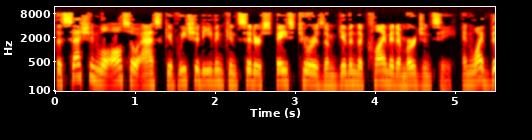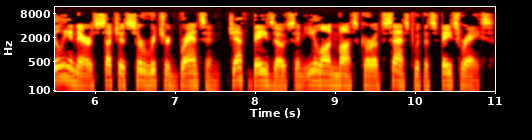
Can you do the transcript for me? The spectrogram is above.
The session will also ask if we should even consider space tourism given the climate emergency, and why billionaires such as Sir Richard Branson, Jeff Bezos and Elon Musk are obsessed with the space race.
